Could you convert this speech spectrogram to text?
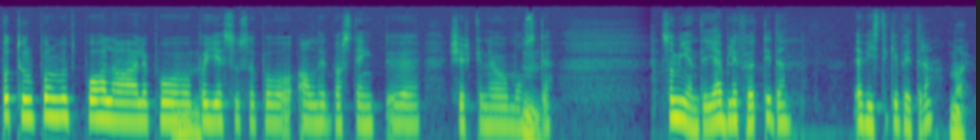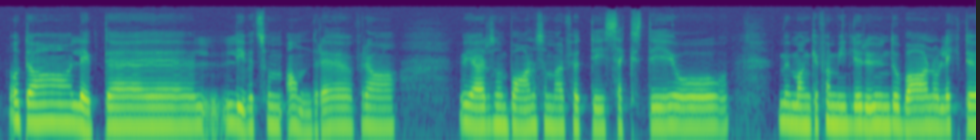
på tro på, på Allah eller på, Mm. på Jesus og på Alle var stengt, uh, kirkene og Mm. moské. Som jente. Jeg ble født i den. Jeg visste ikke bedre. Nei. Og da levde jeg livet som andre fra Vi er sånn barn som er født i 60, og med mange familier rundt og barn og lekte,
